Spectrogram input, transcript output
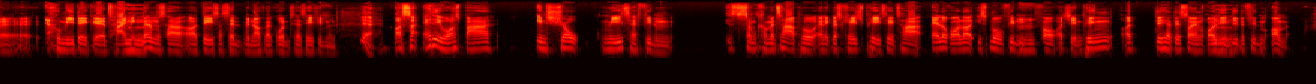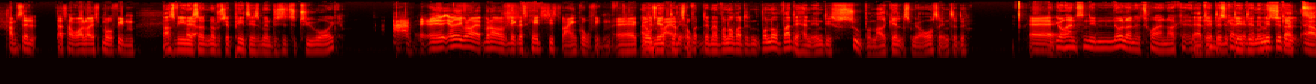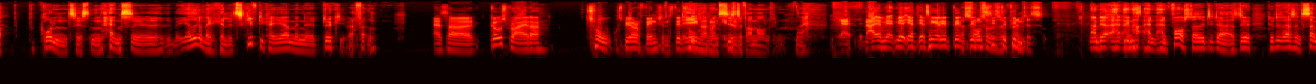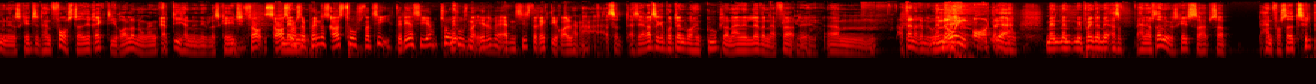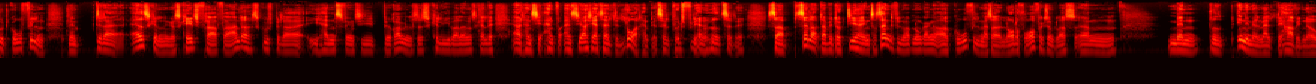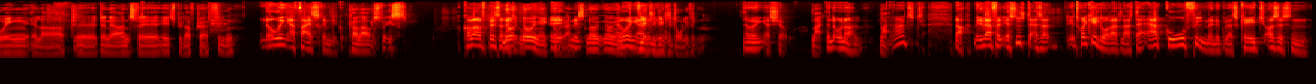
ja. comedic uh, timing mm. mellem sig, og det i sig selv vil nok være grund til at se filmen. Ja. Og så er det jo også bare en sjov metafilm, som kommentar på, at Nicolas Cage PT tager alle roller i små film mm-hmm. for at tjene penge, og det her det er så en rolle mm-hmm. i en Mhm. lille film om ham selv, der tager roller i små film. Bare så vi Ja. så når du siger PT, så mener du de sidste 20 år, ikke? Ah, øh, jeg ved ikke, hvornår, hvornår Nicolas Cage sidst var en god film. Uh, Nej, Ghost det er mere, Rider det, 2. det, det, med, hvornår, var det, hvornår var det, han endte i super meget gæld, som er årsagen til det? Uh, Det gjorde han sådan i nullerne, tror jeg nok. Ja, det, det, det, det, det er nemlig det, der er grunden til sådan hans... Øh, jeg ved ikke, om man kan kalde det et skift i karriere, men øh, dyk i hvert fald. altså, Ghost Rider 2, Spirit of Vengeance, det er, Det er ikke klart 2011. hans sidste fremragende film. Nej. Ja, nej, jeg, jeg, jeg, jeg tænker, det, det, det er den sidste film. Nej, men det han, han, han, han får stadig de der... Altså, det, det er det, der er sådan sammen med Nicolas Cage, at han får stadig rigtige roller nogle gange, ja. fordi han er Nicolas Cage. Så, Sorcerer's Men- Apprentice også 2010, det er det, jeg siger. 2011 er den sidste rigtige rolle, han har. Altså, altså, jeg er ret sikker på, at den, hvor han googler 9-11 er før det. Um, Og den er rimelig. Men- Knowing, åh, oh, den er ja, men, men min point er med, altså, han er jo stadig Nicolas Cage, så, så han får stadig tilbudt gode film, men det der adskiller Nicolas Cage fra, fra andre skuespillere i hans hvad man sige, berømmelseskaliber, eller hvad man skal det, er, at han siger, han, han siger også ja til alt det lort, han bliver tilbudt, fordi han er nødt til det. Så selvom der vil dukke de her interessante film op nogle gange, og gode film, altså Lord of War for eksempel også, um, men du ved, indimellem alt, det har vi Knowing, eller øh, den der åndssvage H.P. Lovecraft-film, Knowing er faktisk rimelig god. Call Out of Space. Call Out Space er No, rigtig god. knowing er ikke Øh, god, men men, knowing, knowing, er en virkelig, rimelig virkelig dårlig film. Knowing er sjov. Nej. Den er underholdende. Nej. Ja, det synes jeg. Nå, men i hvert fald, jeg synes, der, altså, jeg tror ikke helt, du har ret, Lars. Der er gode film med Nicolas Cage, også sådan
